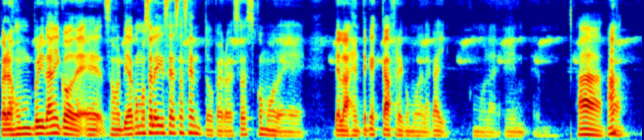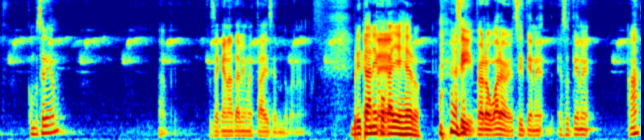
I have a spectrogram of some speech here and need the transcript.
Pero es un británico de... eh, se me olvida cómo se le dice ese acento, pero eso es como de, de la gente que es cafre, como de la calle. Como la... en- en- Ah, ¿Ah? ah. ¿Cómo se le llama? Ah, pensé que Natalie me estaba diciendo, pero británico Este- callejero. Sí, pero whatever, sí tiene, eso tiene. ¿Ah?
